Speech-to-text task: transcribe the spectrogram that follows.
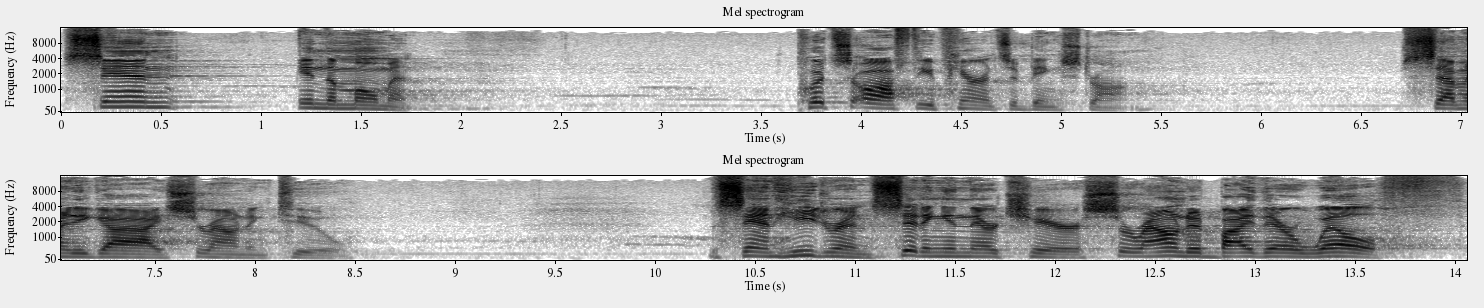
Sin in the moment puts off the appearance of being strong. 70 guys surrounding two The Sanhedrin sitting in their chairs, surrounded by their wealth,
